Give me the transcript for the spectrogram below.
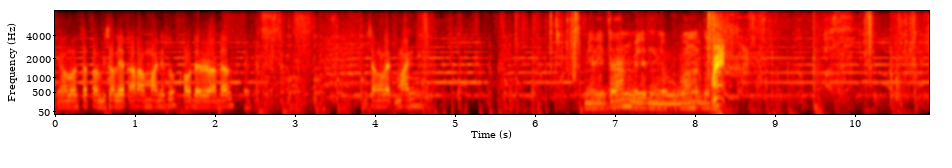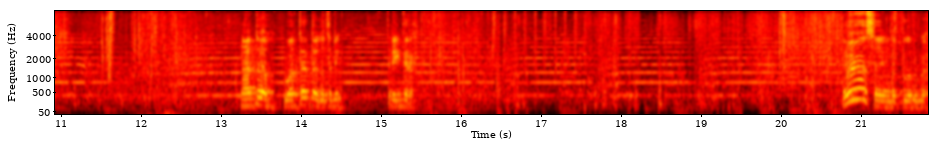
Yang loncatan bisa lihat arah mine itu kalau dari radar. Bisa ngeliat mine. Militan, militan gabung banget dah. Nah tuh, buatnya tuh ke tri- trigger. Eh, sayang buat peluru gua.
